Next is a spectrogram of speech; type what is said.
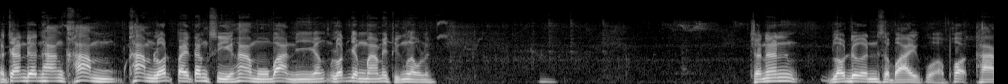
อาจารย์เดินทางข้ามข้ามรถไปตั้งสี่ห้าหมู่บ้านนี่ยังรถยังมาไม่ถึงเราเลย ฉะนั้นเราเดินสบายกว่า เพราะทาง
